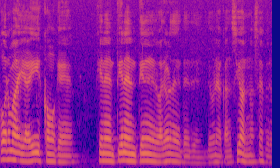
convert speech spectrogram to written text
forma y ahí es como que tienen, tienen, tienen el valor de, de- de- de una canción, no sé, pero...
